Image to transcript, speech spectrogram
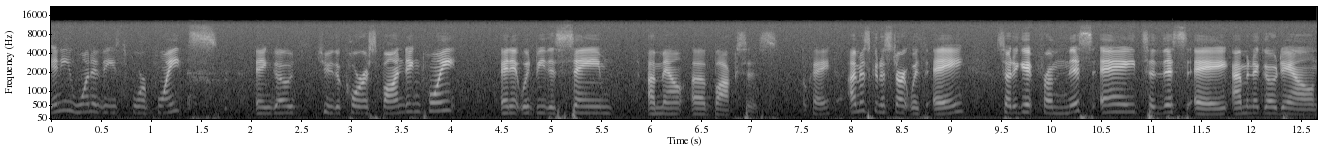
any one of these four points and go to the corresponding point, and it would be the same amount of boxes. Okay? I'm just going to start with A. So to get from this A to this A, I'm going to go down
